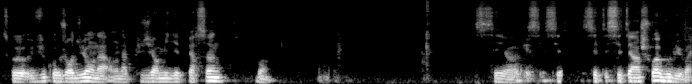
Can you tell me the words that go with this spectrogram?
Parce que vu qu'aujourd'hui, on a, on a plusieurs milliers de personnes, bon, c'est c'était un choix voulu, ouais.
